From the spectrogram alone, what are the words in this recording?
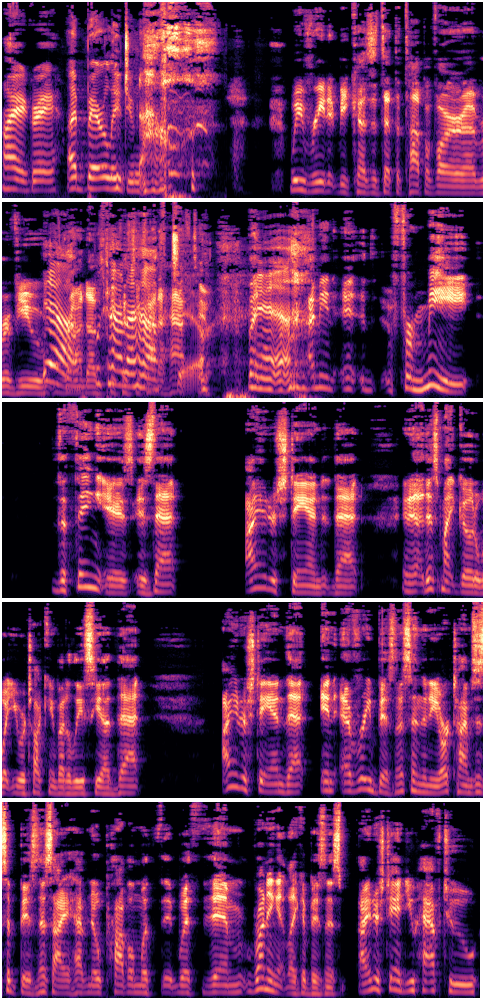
I agree. I barely do now. we read it because it's at the top of our uh, review Yeah, roundups we because kinda you kind have of have to. to. But Yeah. I mean, it, for me, the thing is, is that I understand that, and uh, this might go to what you were talking about, Alicia, that I understand that in every business, and the New York Times is a business, I have no problem with with them running it like a business. I understand you have to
